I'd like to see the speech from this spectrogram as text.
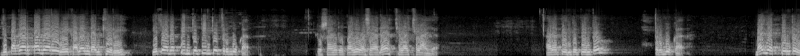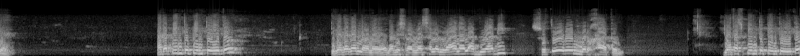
Di pagar-pagar ini kanan dan kiri itu ada pintu-pintu terbuka. Rupanya masih ada celah-celahnya. Ada pintu-pintu terbuka. Banyak pintunya. Pada pintu-pintu itu dikatakan oleh Nabi Sallallahu Alaihi Wasallam wa alal abwabi suturun murkhatun. Di atas pintu-pintu itu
